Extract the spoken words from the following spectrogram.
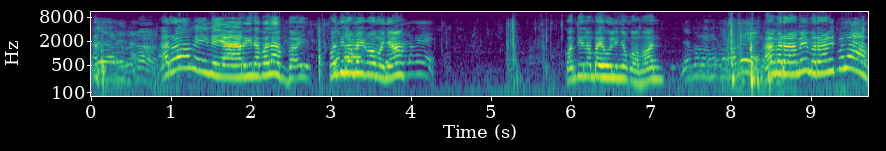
Aro, may mayari na pala. Konti lang ba yung common nyo? Konti lang ba yung huli yung common? Ah, marami, marami pala.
